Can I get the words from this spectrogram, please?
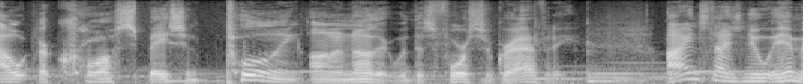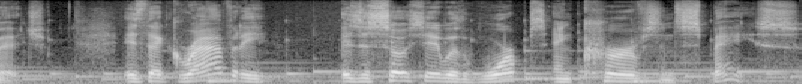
out across space and pulling on another with this force of gravity. Einstein's new image is that gravity is associated with warps and curves in space.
